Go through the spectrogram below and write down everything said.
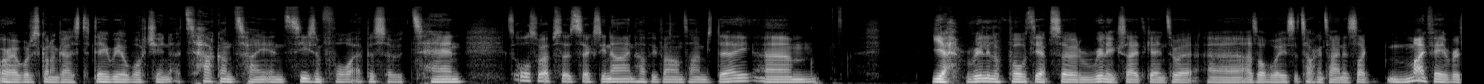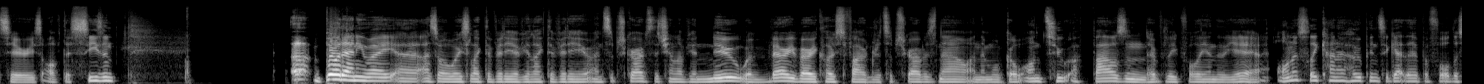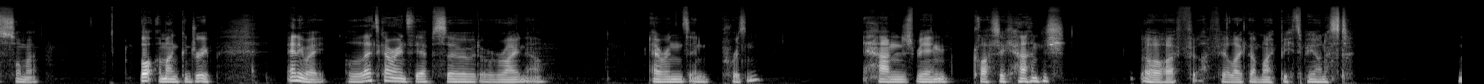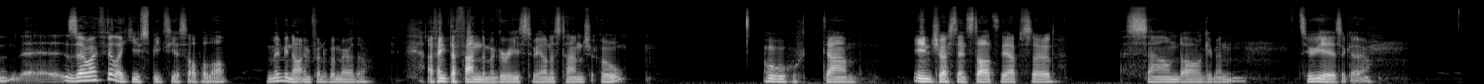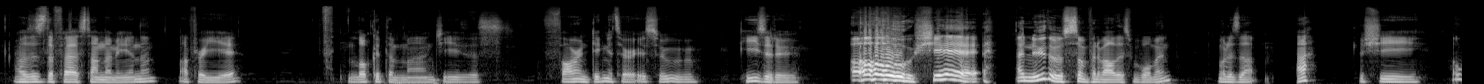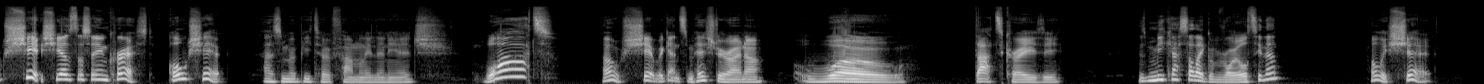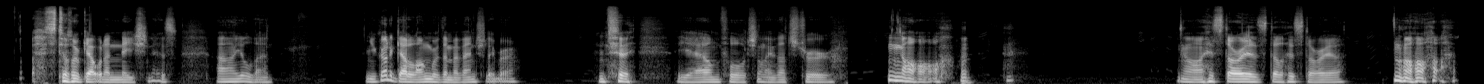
Alright, what is going on guys? Today we are watching Attack on Titan Season 4 Episode 10. It's also Episode 69, Happy Valentine's Day. Um, yeah, really look forward to the episode. I'm really excited to get into it. Uh, as always, Attack on Titan is like my favourite series of this season. Uh, but anyway, uh, as always, like the video if you like the video and subscribe to the channel if you're new. We're very, very close to 500 subscribers now, and then we'll go on to a thousand hopefully before the end of the year. Honestly, kind of hoping to get there before the summer but a man can dream. Anyway, let's go into the episode right now. Eren's in prison. Hange being classic Hange. Oh, I feel, feel like that might be, to be honest. Uh, Zoe, I feel like you speak to yourself a lot. Maybe not in front of a mirror, though. I think the fandom agrees, to be honest, Hange. Oh. Oh, damn. Interesting start to the episode. A sound argument. Two years ago. Oh, this is the first time they're meeting them after a year. Look at them, man. Jesus. Foreign dignitaries. Ooh. Hizuru. Oh, shit. I knew there was something about this woman. What is that? Huh? Is she... Oh, shit. She has the same crest. Oh, shit. Azumabito family lineage. What? Oh, shit. We're getting some history right now. Whoa. That's crazy. Is Mikasa like royalty then? Holy shit. I still don't get what a nation is. Ah, uh, you'll learn. You gotta get along with them eventually, bro. yeah, unfortunately, that's true. Aww. Aw, Historia is still Historia. Aw.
